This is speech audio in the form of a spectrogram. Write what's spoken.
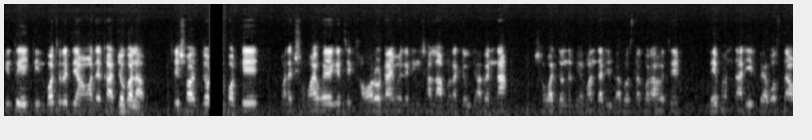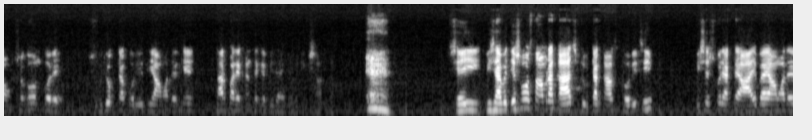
কিন্তু এই তিন বছরের যে আমাদের কার্যকলাপ, সেই সম্পর্কে অনেক সময় হয়ে গেছে, খাওয়ারও টাইম হয়ে গেছে ইনশাল্লাহ আপনারা কেউ যাবেন না। সবার জন্য মেহমানদারির ব্যবস্থা করা হয়েছে। মেহমানদারির ব্যবস্থা অংশগ্রহণ করে সুযোগটা করিয়ে দিয়ে আমাদেরকে তারপর এখান থেকে বিদায় নেবেন ইনশাল্লাহ সেই হিসাবে যে সমস্ত আমরা কাজ, টুকটাক কাজ করেছি, বিশেষ করে একটা আয় ব্যয় আমাদের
